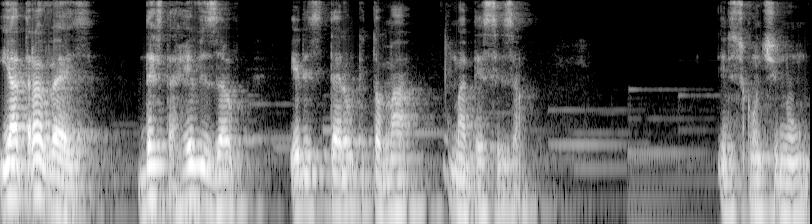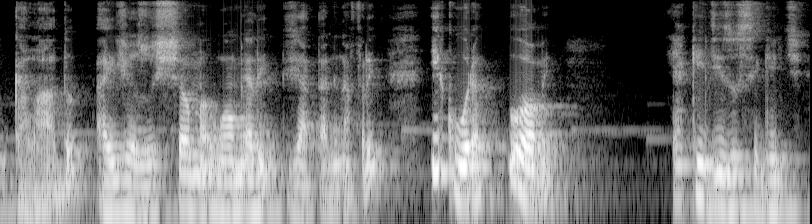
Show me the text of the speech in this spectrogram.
E através desta revisão, eles terão que tomar uma decisão. Eles continuam calados, aí Jesus chama o homem ali, que já está ali na frente, e cura o homem. E aqui diz o seguinte:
